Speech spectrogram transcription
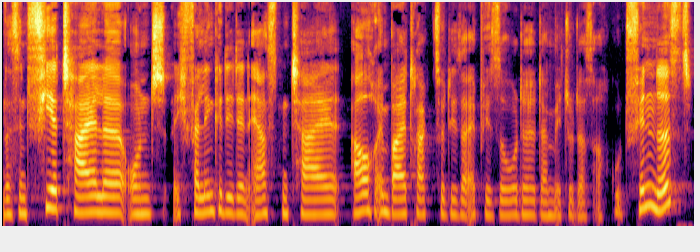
das sind vier Teile und ich verlinke dir den ersten Teil auch im Beitrag zu dieser Episode, damit du das auch gut findest.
